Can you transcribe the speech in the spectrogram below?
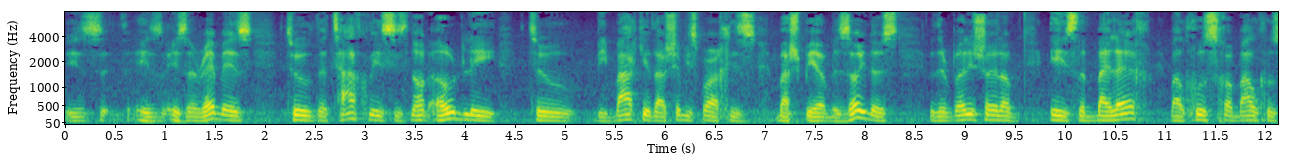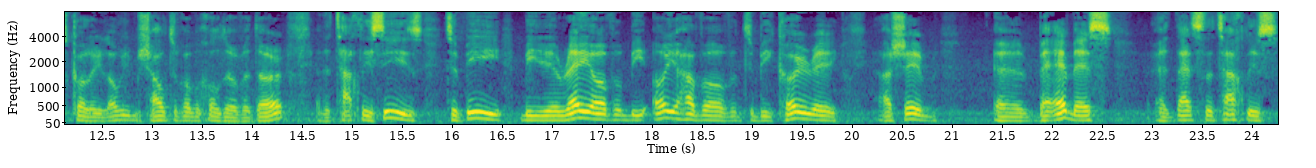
is is is a remez to the Tachlis is not only to be makid Hashem Yisbarach is mashpia mezoinus, but the Rebbeinu Shalom is the Melech Malchuscha Malchus Kol Elohim Shaltecha B'chol Dovadar, and the Tachlis is to be Mireyov and be Oyhavov and to be Koire Hashem uh, Be'emes, and that's the Tachlis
